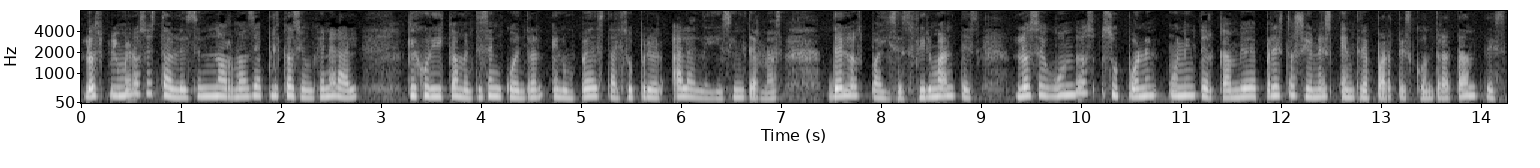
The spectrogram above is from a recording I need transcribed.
Los primeros establecen normas de aplicación general que jurídicamente se encuentran en un pedestal superior a las leyes internas de los países firmantes. Los segundos suponen un intercambio de prestaciones entre partes contratantes.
